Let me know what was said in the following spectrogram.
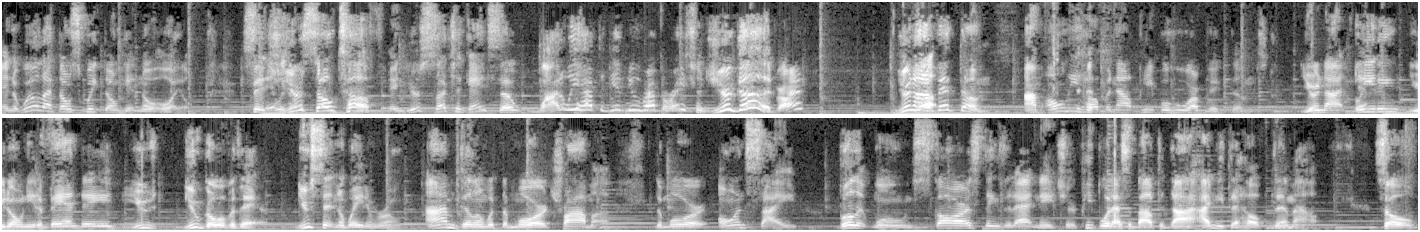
and the wheel that don't squeak don't get no oil. Since you're go. so tough and you're such a gangster, why do we have to give you reparations? You're good, right? You're not yeah. a victim. I'm only helping out people who are victims. You're not bleeding. You don't need a band-aid. You you go over there. You sit in the waiting room. I'm dealing with the more trauma the more on site bullet wounds, scars, things of that nature, people that's about to die, I need to help them out. So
